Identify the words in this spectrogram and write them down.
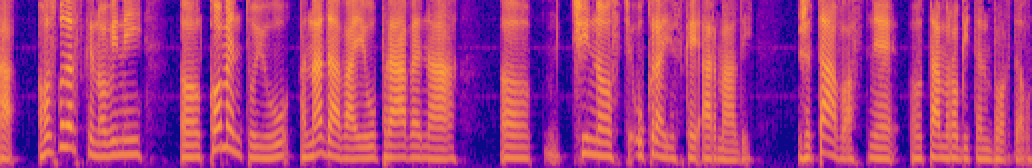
A hospodárske noviny e, komentujú a nadávajú práve na E, činnosť ukrajinskej armády. Že tá vlastne e, tam robí ten bordel.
